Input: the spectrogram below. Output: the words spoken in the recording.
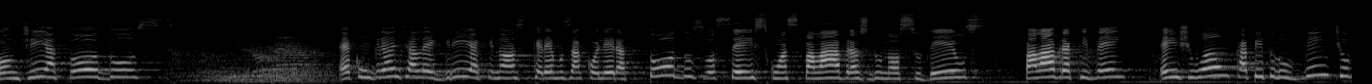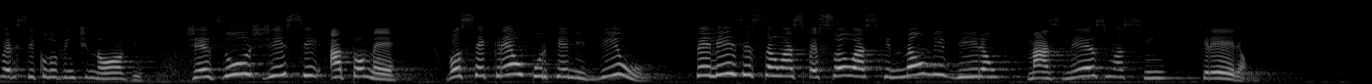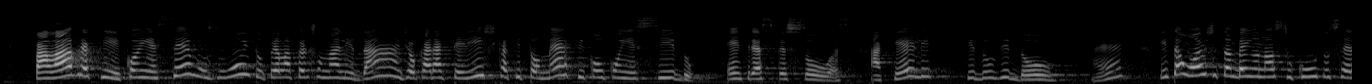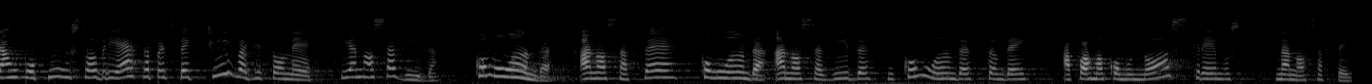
Bom dia a todos. É com grande alegria que nós queremos acolher a todos vocês com as palavras do nosso Deus. Palavra que vem em João capítulo 20, o versículo 29. Jesus disse a Tomé: Você creu porque me viu? Felizes são as pessoas que não me viram, mas mesmo assim creram. Palavra que conhecemos muito pela personalidade ou característica que Tomé ficou conhecido entre as pessoas, aquele que duvidou. Né? Então, hoje também o nosso culto será um pouquinho sobre essa perspectiva de Tomé e a nossa vida. Como anda a nossa fé, como anda a nossa vida e como anda também a forma como nós cremos na nossa fé,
